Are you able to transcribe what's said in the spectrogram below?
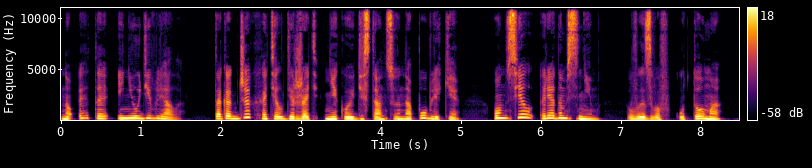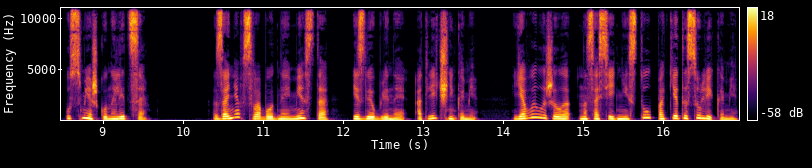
но это и не удивляло. Так как Джек хотел держать некую дистанцию на публике, он сел рядом с ним, вызвав у Тома усмешку на лице. Заняв свободное место, излюбленное отличниками, я выложила на соседний стул пакеты с уликами,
